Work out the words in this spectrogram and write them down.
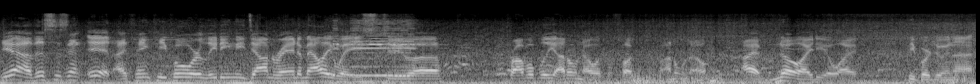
yeah, this isn't it. I think people were leading me down random alleyways to uh, probably, I don't know what the fuck, I don't know. I have no idea why people are doing that.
